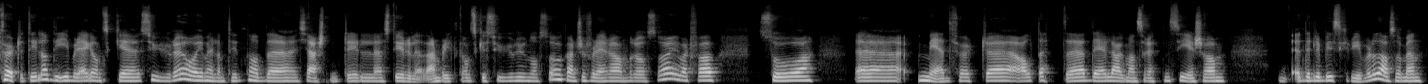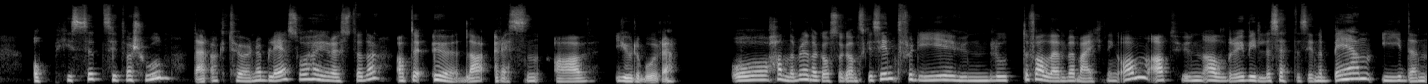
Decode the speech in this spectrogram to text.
førte til at de ble ganske sure, og i mellomtiden hadde kjæresten til styrelederen blitt ganske sur, hun også, og kanskje flere andre også. I hvert fall så eh, medførte alt dette det lagmannsretten sier som Eller beskriver det da som en opphisset situasjon der aktørene ble så høyrøstede at det ødela resten av julebordet. Og Hanne ble nok også ganske sint, fordi hun lot det falle en bemerkning om at hun aldri ville sette sine ben i den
